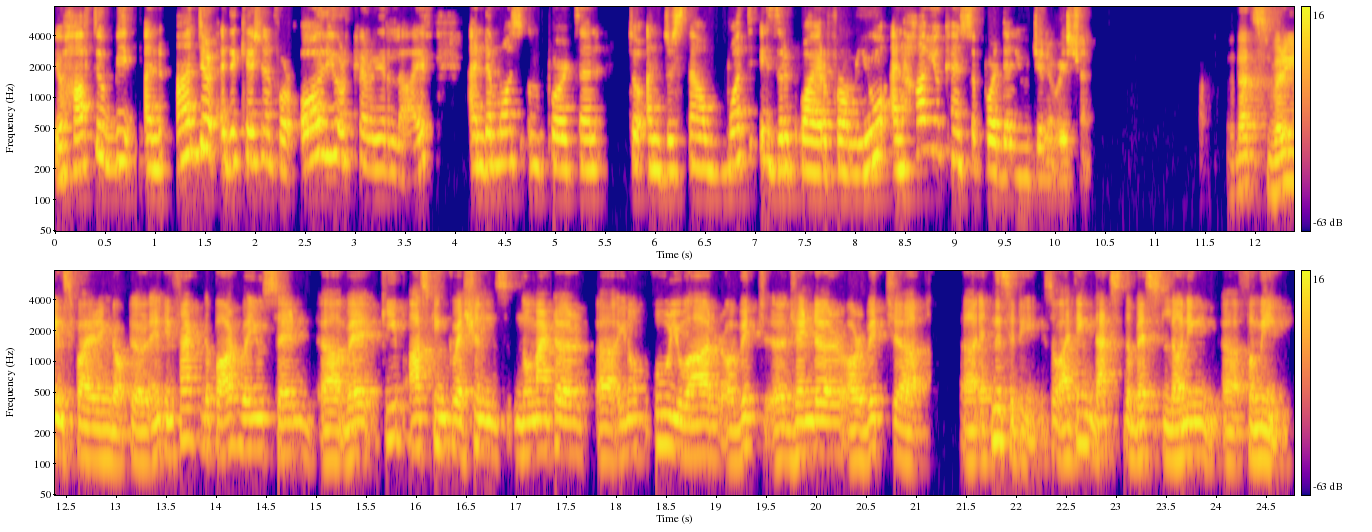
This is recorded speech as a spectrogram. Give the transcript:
You have to be an under education for all your career life. And the most important to understand what is required from you and how you can support the new generation. That's very inspiring, Doctor. In, in fact, the part where you said, uh, where keep asking questions, no matter uh, you know who you are or which uh, gender or which uh, uh, ethnicity. So I think that's the best learning uh, for me.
